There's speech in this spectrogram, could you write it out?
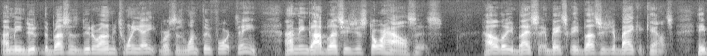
I mean, the blessings of Deuteronomy 28, verses 1 through 14. I mean, God blesses your storehouses. Hallelujah. Bless, basically blesses your bank accounts. He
